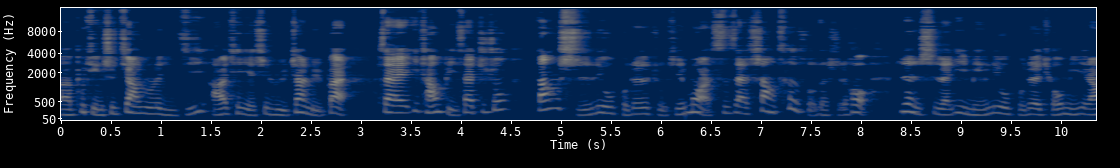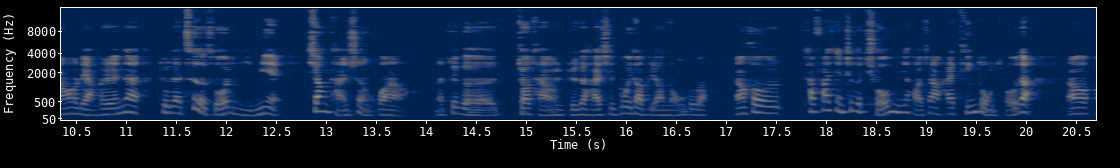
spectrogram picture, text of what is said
呃不仅是降入了乙级，而且也是屡战屡败。在一场比赛之中，当时利物浦队的主席莫尔斯在上厕所的时候，认识了一名利物浦队的球迷，然后两个人呢就在厕所里面相谈甚欢啊。那这个交谈，我觉得还是味道比较浓，对吧？然后他发现这个球迷好像还挺懂球的，然后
